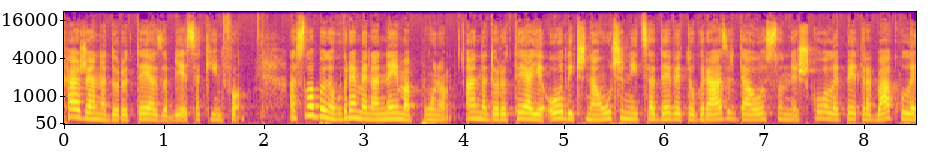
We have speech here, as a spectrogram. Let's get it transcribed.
kaže Ana Doroteja za Bljesak Info. A slobodnog vremena nema puno. Ana Doroteja je odlična učenica devetog razreda osnovne škole Petra Bakule,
